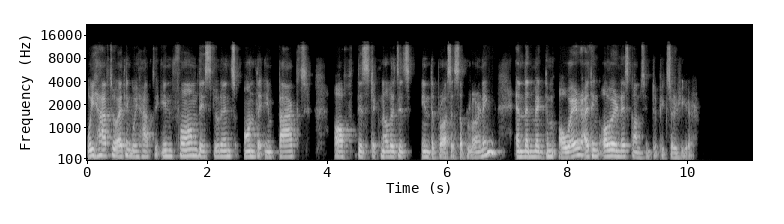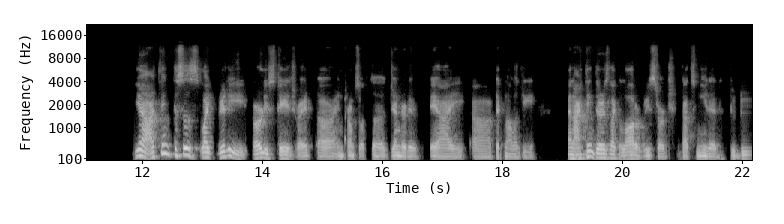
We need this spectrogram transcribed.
we have to, I think we have to inform the students on the impact of these technologies in the process of learning and then make them aware. I think awareness comes into picture here. Yeah, I think this is like really early stage, right? Uh, in terms of the generative AI uh, technology. And I think there is like a lot of research that's needed to do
